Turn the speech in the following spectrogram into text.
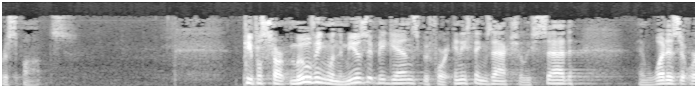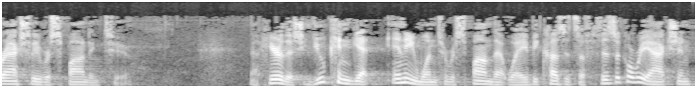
response. People start moving when the music begins before anything's actually said. And what is it we're actually responding to? Now hear this. You can get anyone to respond that way because it's a physical reaction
